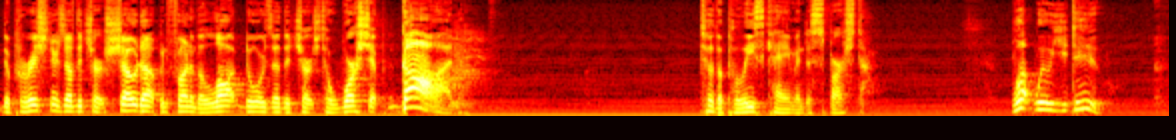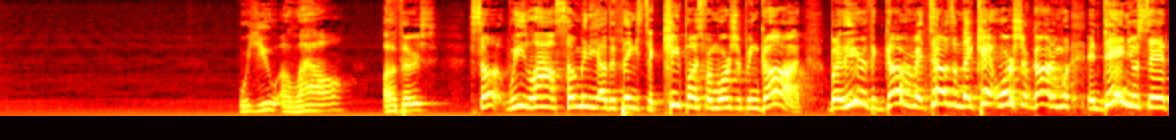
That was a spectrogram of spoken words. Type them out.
the parishioners of the church showed up in front of the locked doors of the church to worship God till the police came and dispersed them. What will you do? Will you allow others? So, we allow so many other things to keep us from worshiping God. But here the government tells them they can't worship God. And, and Daniel said,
